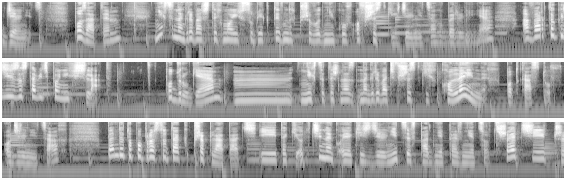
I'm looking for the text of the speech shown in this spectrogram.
dzielnic. Poza tym nie chcę nagrywać tych moich subiektywnych przewodników o wszystkich dzielnicach w Berlinie, a warto gdzieś zostawić po nich ślad. Po drugie, mm, nie chcę też nagrywać wszystkich kolejnych podcastów o dzielnicach. Będę to po prostu tak przeplatać i taki odcinek o jakiejś dzielnicy wpadnie pewnie co trzeci czy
